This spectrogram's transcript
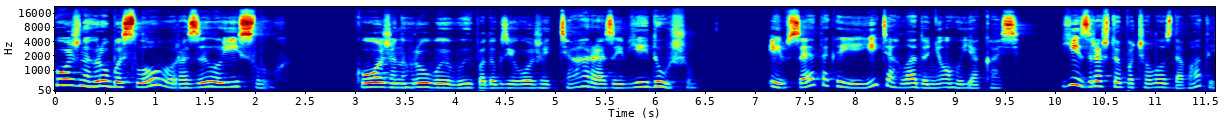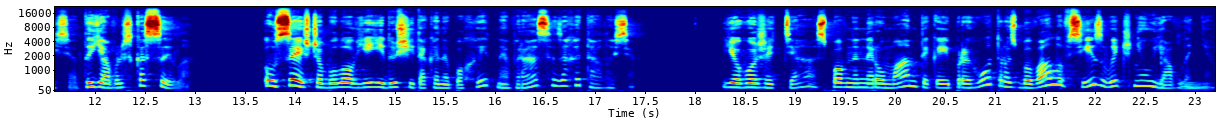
Кожне грубе слово разило їй слух, кожен грубий випадок з його життя разив їй душу. І все-таки її тягла до нього якась, їй, зрештою, почало здаватися диявольська сила. Усе, що було в її душі таке непохитне, враз захиталося. Його життя, сповнене романтики і пригод, розбивало всі звичні уявлення.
